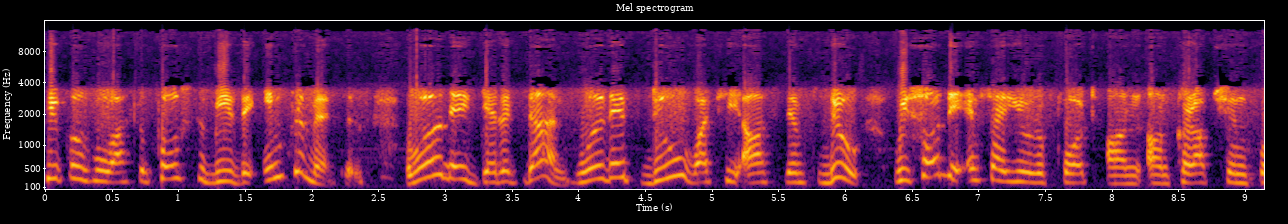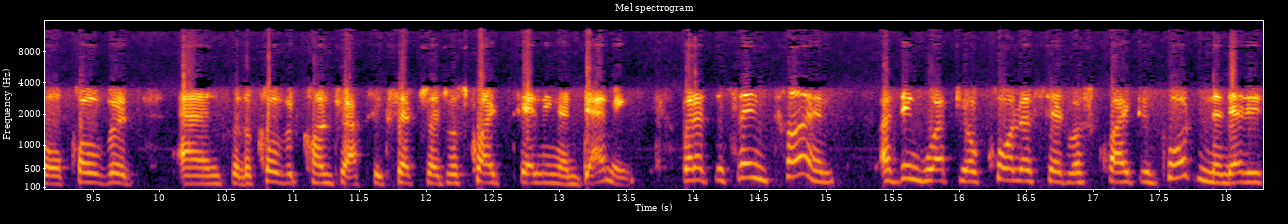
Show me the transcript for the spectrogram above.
people who are supposed to be the implementers, will they get it done? Will they do what he asked them to do? We saw the SIU report on, on corruption for COVID and for the COVID contracts, etc. It was quite telling and damning. But at the same time, I think what your caller said was quite important, and that is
